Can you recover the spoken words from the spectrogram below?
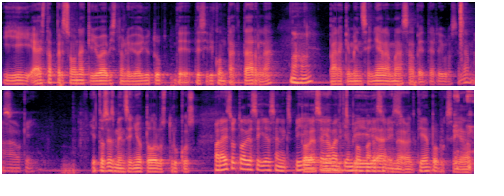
Y a esta persona que yo había visto en el video de YouTube, decidí contactarla para que me enseñara más a vender libros en Amazon. Ah, ok. Entonces me enseñó todos los trucos. ¿Para eso todavía seguías en Expedia? Todavía ¿Te daba el tiempo para hacer y me daba el tiempo porque seguía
